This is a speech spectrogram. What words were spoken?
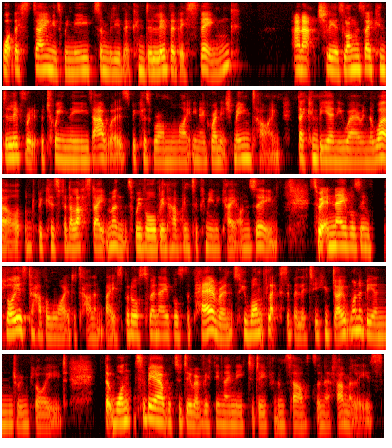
what they're saying is we need somebody that can deliver this thing and actually as long as they can deliver it between these hours because we're on like you know greenwich mean time they can be anywhere in the world because for the last eight months we've all been having to communicate on zoom. So it enables employers to have a wider talent base but also enables the parents who want flexibility who don't want to be underemployed that want to be able to do everything they need to do for themselves and their families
